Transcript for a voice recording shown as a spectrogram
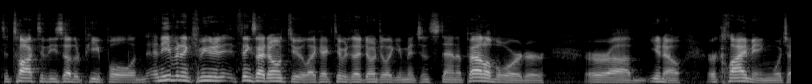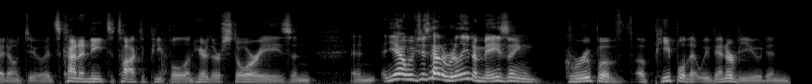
to talk to these other people, and, and even in community things I don't do, like activities I don't do, like you mentioned, stand up paddleboard or or um, you know, or climbing, which I don't do. It's kind of neat to talk to people and hear their stories, and and and yeah, we've just had a really an amazing group of of people that we've interviewed, and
